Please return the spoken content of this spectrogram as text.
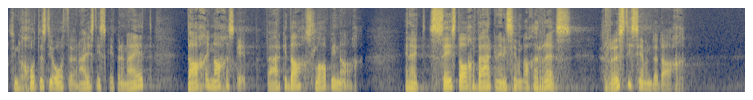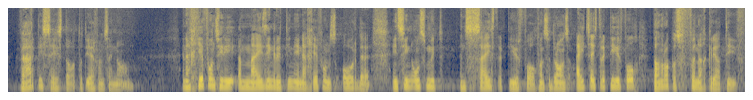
sien God is die author en hy is die skepper en hy het dag en nag geskep. Werk die dag, slaap die nag. En hy het 6 dae gewerk en hy het die 7de dag gerus. Rus die 7de dag. Werk die 6 dae tot eer van sy naam. En hy gee vir ons hierdie amazing rotine en hy gee vir ons orde en sien ons moet in sy struktuur volg want sodra ons uit sy struktuur volg, dan raak ons vinnig kreatief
